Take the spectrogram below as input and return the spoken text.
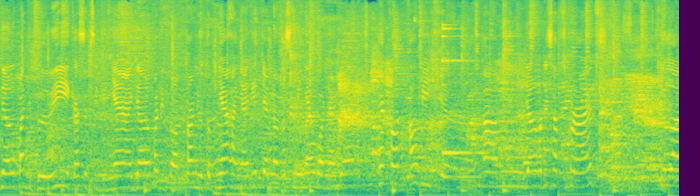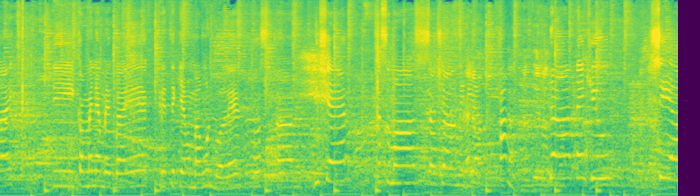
Jangan lupa dibeli kaset CD-nya, Jangan lupa ditonton YouTube-nya hanya di channel resminya Wanada Record Official. Um, jangan lupa di subscribe, di like, di komen yang baik-baik, kritik yang membangun boleh, terus um, di share ke semua social media kamu. Dah, thank you. See ya.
